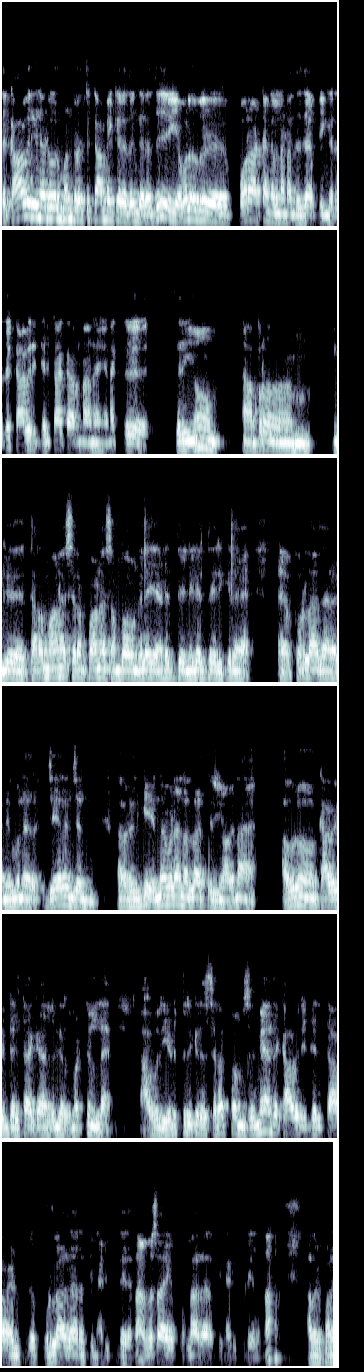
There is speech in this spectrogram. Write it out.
இந்த காவிரி நடுவர் மன்றத்துக்கு அமைக்கிறதுங்கிறது எவ்வளவு போராட்டங்கள் நடந்தது அப்படிங்கிறது காவிரி டெல்டாக்காரனான எனக்கு தெரியும். அப்புறம் இங்கு தரமான சிறப்பான சம்பவங்களை அடுத்து நிகழ்த்த இருக்கிற பொருளாதார நிபுணர் ஜெயரஞ்சன் அவர்களுக்கு என்னை விட நல்லா தெரியும். ஏன்னா அவரும் காவிரி டெல்டாக்காரங்கிறது மட்டும் இல்ல அவர் எடுத்திருக்கிற சிறப்பம்சமே அந்த காவிரி டெல்டா அடிப்படை பொருளாதாரத்தின் அடிப்படையில தான் விவசாய பொருளாதாரத்தின் அடிப்படையில தான் அவர் பல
